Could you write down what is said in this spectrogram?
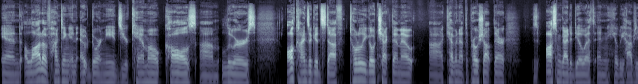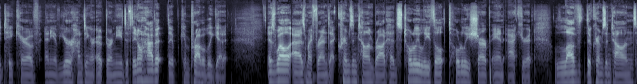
and a lot of hunting and outdoor needs. Your camo, calls, um, lures, all kinds of good stuff. Totally go check them out. Uh, Kevin at the pro shop there is awesome guy to deal with, and he'll be happy to take care of any of your hunting or outdoor needs. If they don't have it, they can probably get it. As well as my friends at Crimson Talon Broadheads, totally lethal, totally sharp and accurate. Love the Crimson Talons.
